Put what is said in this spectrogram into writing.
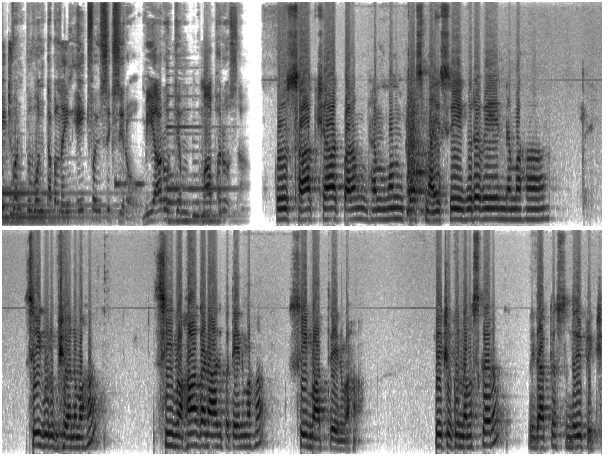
eight one two one double nine eight five six zero మీ ఆరోగ్యం మా భరోసా. సాక్షాత్ పరం బ్రహ్మం తస్మై శ్రీ గురవే నమ. శ్రీ గురుభ్యో నమ. శ్రీ మహాగణాధిపతే నమ. శ్రీ మాత్రే నమ. ప్రేక్షకులు నమస్కారం. మీ డాక్టర్ సుందరి ప్రేక్ష.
